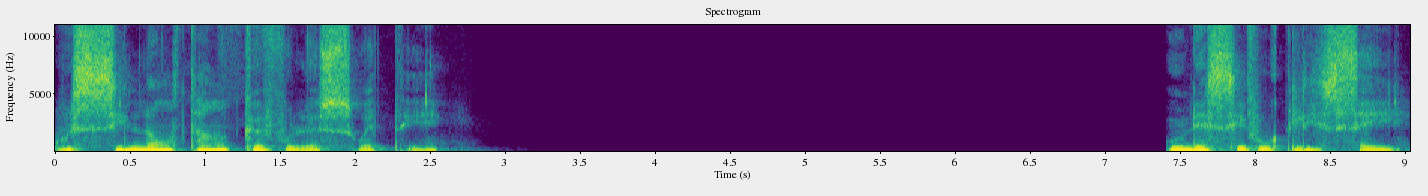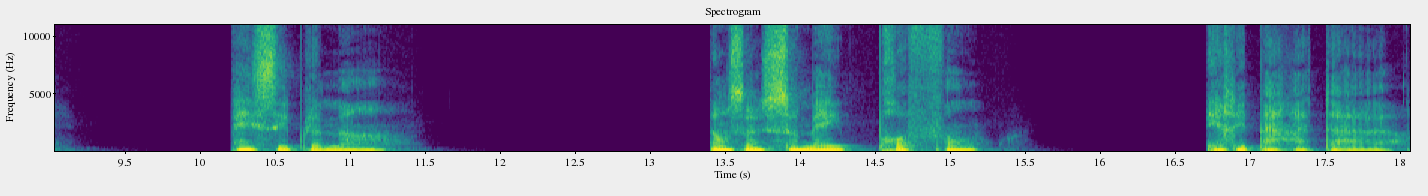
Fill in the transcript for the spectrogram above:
aussi longtemps que vous le souhaitez. Ou laissez-vous glisser paisiblement dans un sommeil profond et réparateur.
